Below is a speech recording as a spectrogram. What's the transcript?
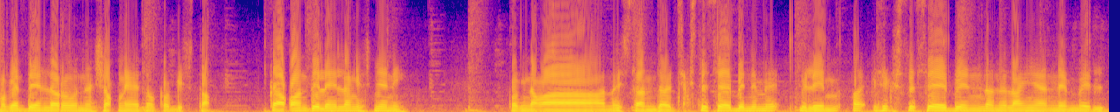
maganda yung laro ng shock na ito pag stock. Kakonti lang yung langis niyan eh. Pag naka ano, standard. 67 mm, ah, 67 ano lang yan ml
